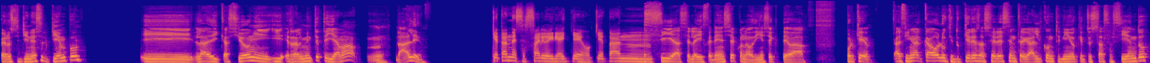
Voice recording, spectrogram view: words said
Pero si tienes el tiempo y la dedicación y, y realmente te llama, mm, dale. ¿Qué tan necesario diría que? ¿O qué tan...? Sí hace la diferencia con la audiencia que te va... Porque al fin y al cabo lo que tú quieres hacer es entregar el contenido que tú estás haciendo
